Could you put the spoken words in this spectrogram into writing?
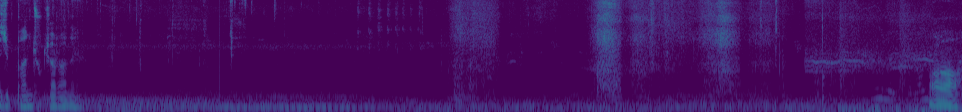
이집 반죽 잘하네. 어,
